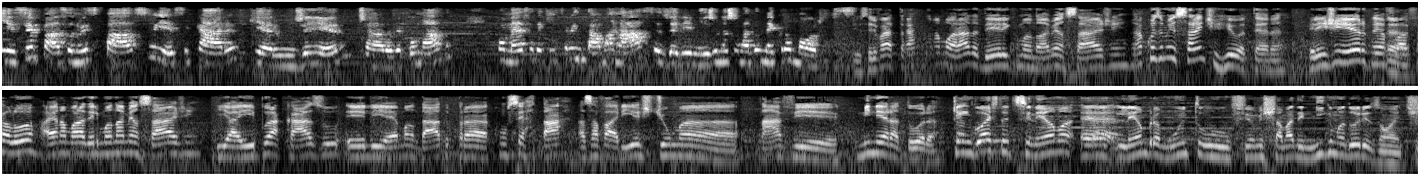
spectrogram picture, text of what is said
Que se passa no espaço e esse cara, que era um engenheiro, tinha nada a ver com nada, começa a ter que enfrentar uma raça de alienígenas chamada Necromorphs. Isso, ele vai atrás da namorada dele que mandou uma mensagem. É uma coisa meio Silent Hill até, né? Ele é engenheiro, como a Flávia falou. Aí a namorada dele manda uma mensagem. E aí, por acaso, ele é mandado pra consertar as avarias de uma nave mineradora. Quem gosta de cinema é, lembra muito o filme chamado Enigma do Horizonte.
